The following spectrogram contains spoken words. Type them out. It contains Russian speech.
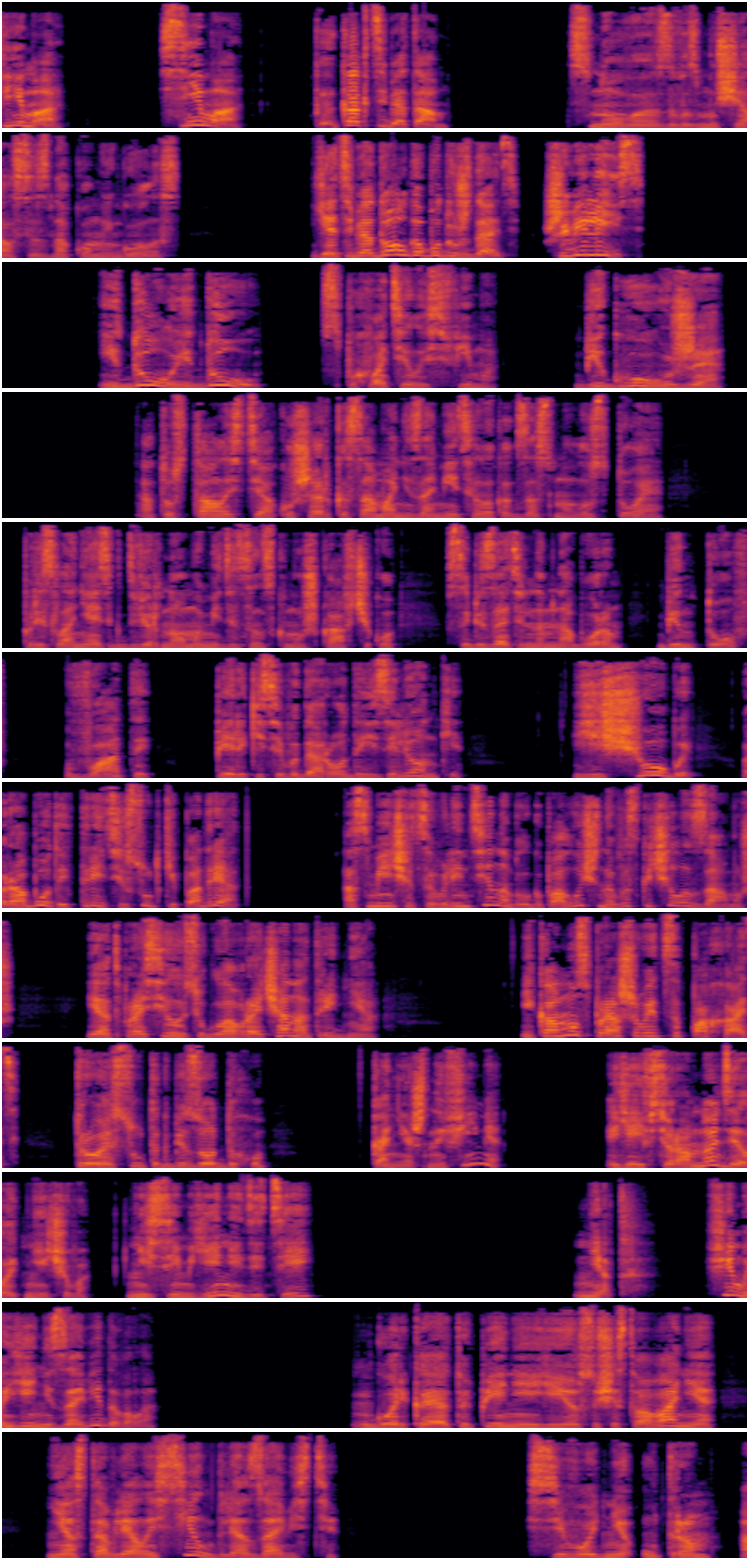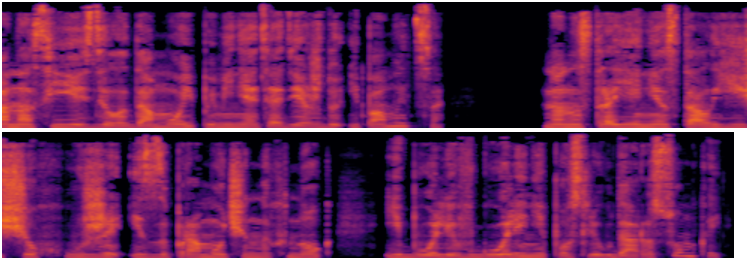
Фима! Сима! Как тебя там?» Снова завозмущался знакомый голос. «Я тебя долго буду ждать! Шевелись!» «Иду, иду!» — спохватилась Фима. «Бегу уже!» От усталости акушерка сама не заметила, как заснула стоя, прислонясь к дверному медицинскому шкафчику с обязательным набором бинтов, ваты, перекиси водорода и зеленки. Еще бы! Работать третьи сутки подряд! А сменщица Валентина благополучно выскочила замуж и отпросилась у главврача на три дня. И кому, спрашивается, пахать трое суток без отдыху? Конечно, Фиме. Ей все равно делать нечего, ни семьи, ни детей. Нет, Фима ей не завидовала. Горькое отупение ее существования не оставляло сил для зависти. Сегодня утром она съездила домой поменять одежду и помыться, но настроение стало еще хуже из-за промоченных ног и боли в голени после удара сумкой.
